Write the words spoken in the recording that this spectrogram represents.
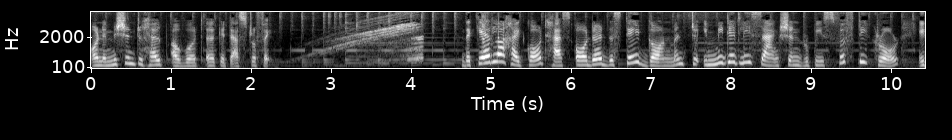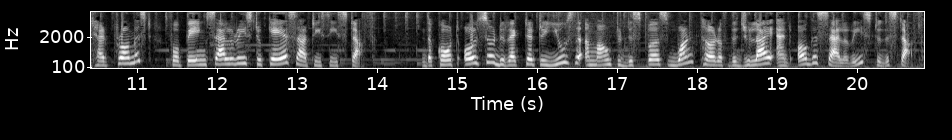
on a mission to help avert a catastrophe. The Kerala High Court has ordered the state government to immediately sanction rupees 50 crore it had promised for paying salaries to KSRTC staff. The court also directed to use the amount to disperse one third of the July and August salaries to the staff.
